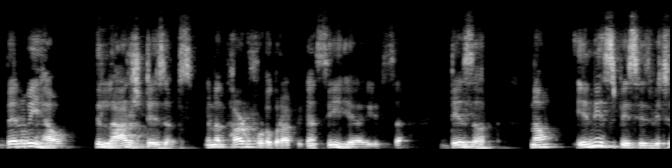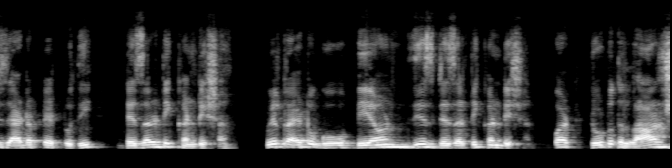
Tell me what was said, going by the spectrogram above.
Then we have the large deserts. In a third photograph, you can see here it's a desert. Now, any species which is adapted to the desertic condition will try to go beyond this desertic condition. But due to the large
